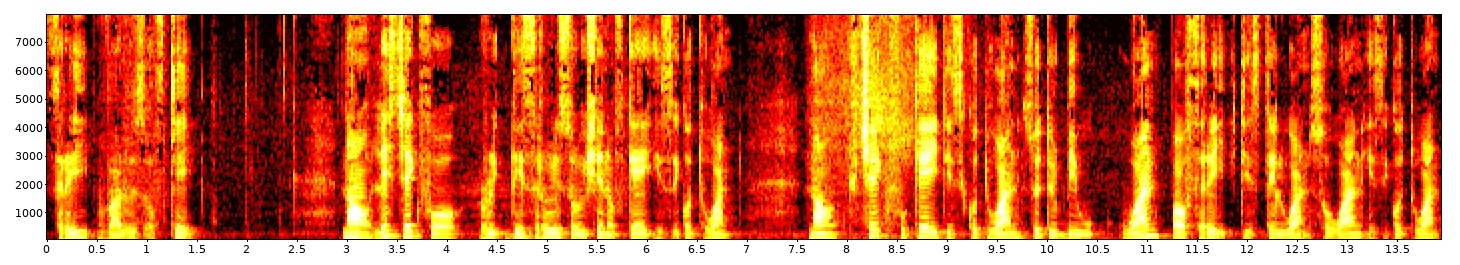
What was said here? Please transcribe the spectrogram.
three values of k. now let's check for this real solution of k is equal to 1 now to check for k it is equal to 1 so it will be 1 power of 3 it is still 1 so 1 is equal to 1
